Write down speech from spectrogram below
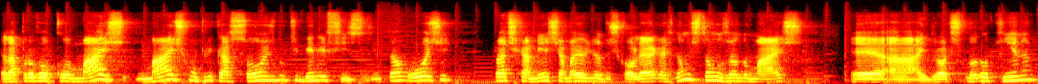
ela provocou mais, mais complicações do que benefícios. Então, hoje, praticamente a maioria dos colegas não estão usando mais é, a hidroxicloroquina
